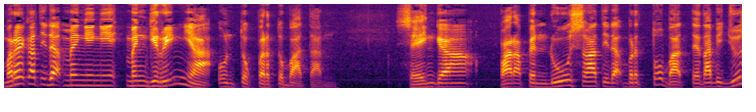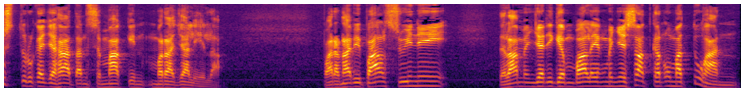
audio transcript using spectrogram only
Mereka tidak mengingi, menggiringnya untuk pertobatan. Sehingga para pendosa tidak bertobat tetapi justru kejahatan semakin merajalela. Para nabi palsu ini telah menjadi gembala yang menyesatkan umat Tuhan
